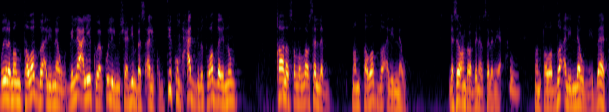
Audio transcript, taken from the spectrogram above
بيقول من توضأ للنوم. بالله عليكم يا كل المشاهدين بسألكم فيكم حد بيتوضا للنوم؟ قال صلى الله عليه وسلم من توضأ للنوم. جزاء عند ربنا وسلم يا. من توضأ للنوم بات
